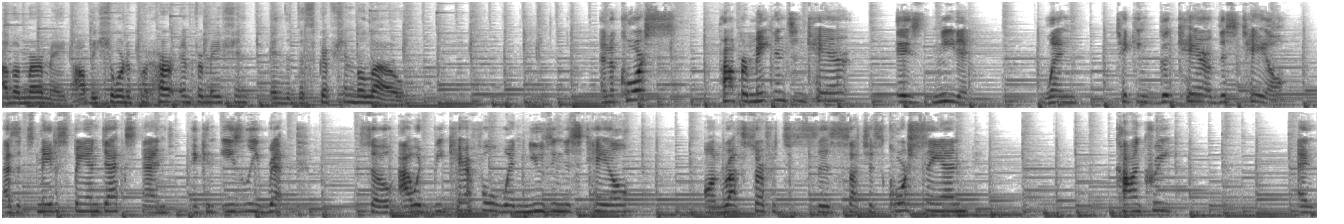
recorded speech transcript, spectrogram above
of a mermaid. I'll be sure to put her information in the description below. And of course, proper maintenance and care is needed when taking good care of this tail as it's made of spandex and it can easily rip so I would be careful when using this tail on rough surfaces such as coarse sand, concrete, and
